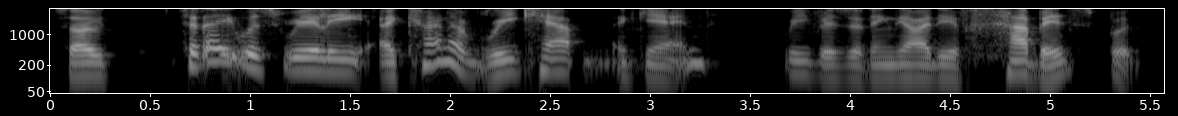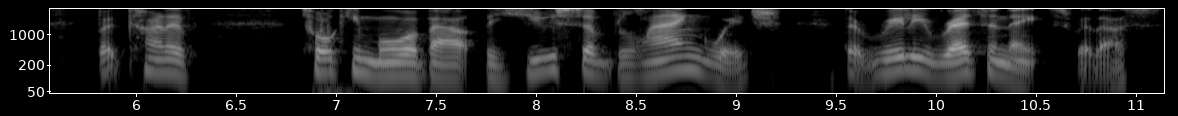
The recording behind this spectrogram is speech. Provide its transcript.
So today was really a kind of recap again, revisiting the idea of habits, but but kind of talking more about the use of language that really resonates with us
